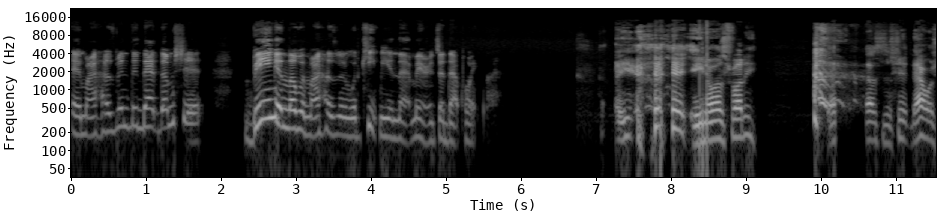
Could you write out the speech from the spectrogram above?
and my husband did that dumb shit being in love with my husband would keep me in that marriage at that point. you know what's funny? That, that's the shit. That was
